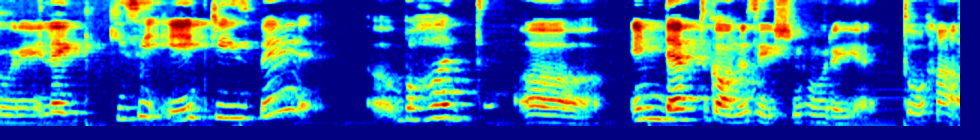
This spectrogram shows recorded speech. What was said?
हो रहे हैं। लाइक किसी एक चीज़ पे बहुत इन डेप्थ कॉन्वर्सेशन हो रही है। तो हाँ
